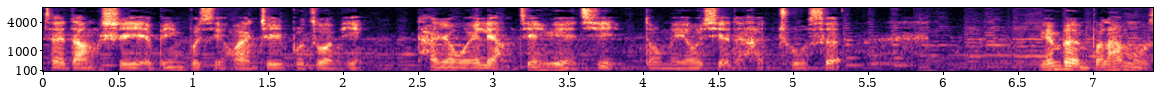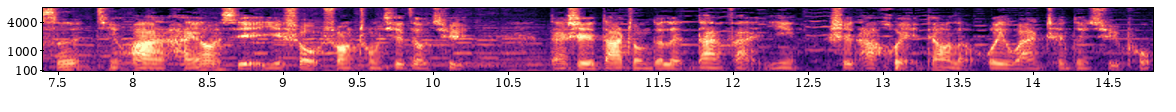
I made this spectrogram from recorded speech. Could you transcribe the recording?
在当时也并不喜欢这部作品。他认为两件乐器都没有写得很出色。原本布拉姆斯计划还要写一首双重协奏曲，但是大众的冷淡反应使他毁掉了未完成的曲谱。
